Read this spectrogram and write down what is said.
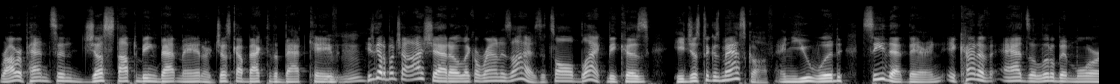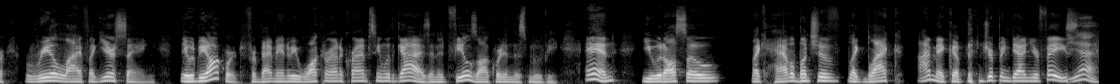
Robert Pattinson just stopped being Batman or just got back to the Batcave, Mhm. he's got a bunch of eyeshadow like around his eyes. It's all black because he just took his mask off, and you would see that there, and it kind of adds a little bit more real life, like you're saying. It would be awkward for Batman to be walking around a crime scene with guys, and it feels awkward in this movie. And you would also like have a bunch of like black eye makeup dripping down your face yeah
